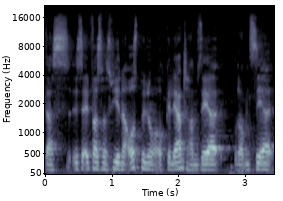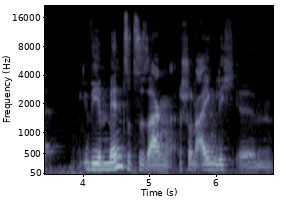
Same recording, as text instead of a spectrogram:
das ist etwas, was wir in der Ausbildung auch gelernt haben, sehr oder sehr vehement sozusagen schon eigentlich ähm,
